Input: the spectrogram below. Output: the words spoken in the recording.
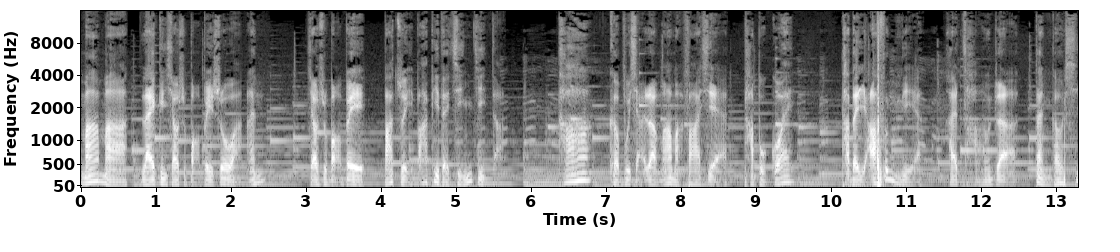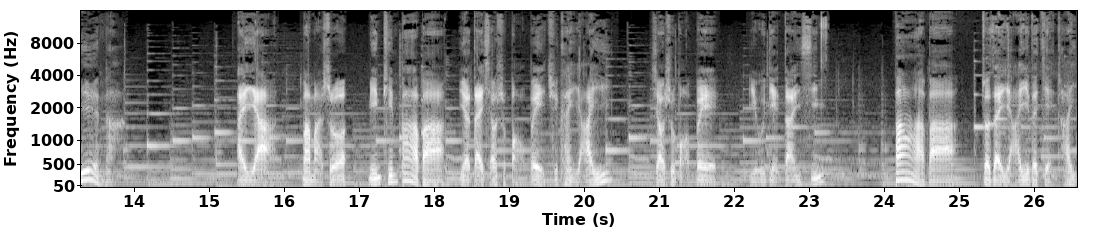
妈妈来跟小鼠宝贝说晚安。小鼠宝贝把嘴巴闭得紧紧的，他可不想让妈妈发现他不乖。他的牙缝里还藏着蛋糕屑呢。哎呀，妈妈说明天爸爸要带小鼠宝贝去看牙医，小鼠宝贝有点担心。爸爸坐在牙医的检查椅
